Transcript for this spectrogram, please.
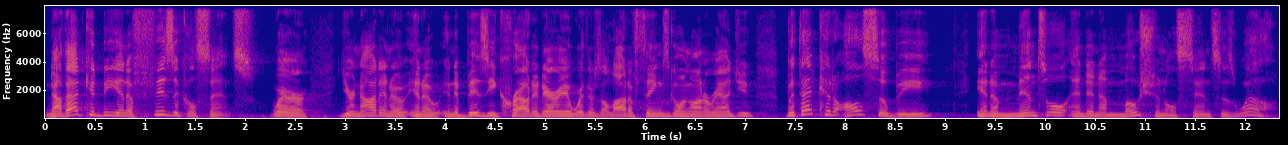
Now, that could be in a physical sense, where you're not in a, in, a, in a busy, crowded area where there's a lot of things going on around you, but that could also be in a mental and an emotional sense as well.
